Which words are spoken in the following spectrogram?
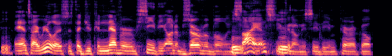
mm. anti-realist, is that you can never see the unobservable in science. You can only see the empirical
